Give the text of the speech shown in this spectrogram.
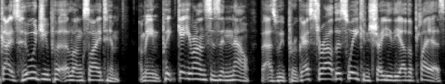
guys, who would you put alongside him? I mean, put, get your answers in now. But as we progress throughout this week and show you the other players,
